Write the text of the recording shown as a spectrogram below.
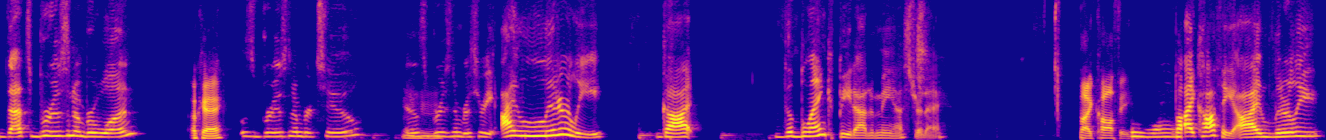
That's bruise number one. Okay. It was bruise number two. And it was Mhm. bruise number three. I literally got the blank beat out of me yesterday By coffee. Wow. by coffee. I literally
